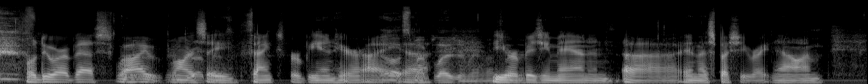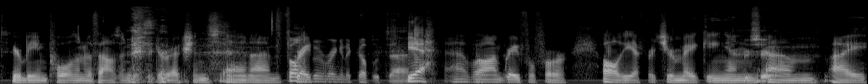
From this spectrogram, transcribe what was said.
we'll do our best. Well, I We're gonna do want to say best. thanks for being here. I, Oh, it's my uh, pleasure, man. My You're a busy man, and uh, and especially right now, I'm you're being pulled in a thousand different directions, and I'm Phone's grateful. been ringing a couple of times. Yeah, uh, well, I'm grateful for all the efforts you're making, and um, I,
